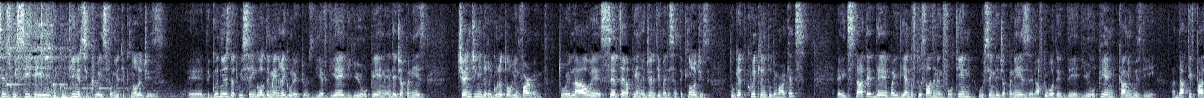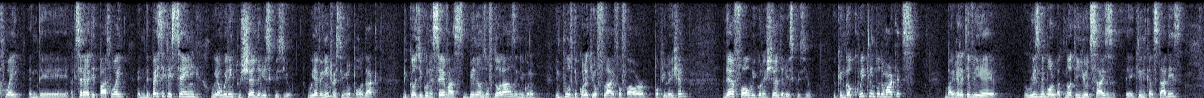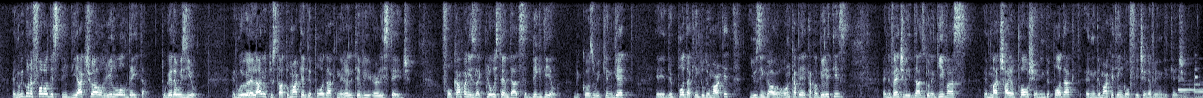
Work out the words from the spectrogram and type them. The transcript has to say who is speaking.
Speaker 1: since we see the, the continuous increase for new technologies, uh, the good news that we're seeing all the main regulators, the FDA, the European, and the Japanese, changing the regulatory environment to allow uh, cell therapy and regenerative medicine technologies to get quickly into the markets. Uh, it started uh, by the end of 2014. We're seeing the Japanese and afterward the, the European coming with the adaptive pathway and the accelerated pathway. And they're basically saying we are willing to share the risk with you. We have an interest in your product because you're going to save us billions of dollars and you're going to improve the quality of life of our population. Therefore, we're going to share the risk with you. You can go quickly into the markets by relatively uh, reasonable but not a huge size uh, clinical studies. And we're going to follow this, the, the actual real world data together with you. And we will allow you to start to market the product in a relatively early stage. For companies like Pluristem, that's a big deal because we can get uh, the product into the market using our own cap capabilities. And eventually that's going to give us a much higher portion in the product and in the marketing of each and every indication.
